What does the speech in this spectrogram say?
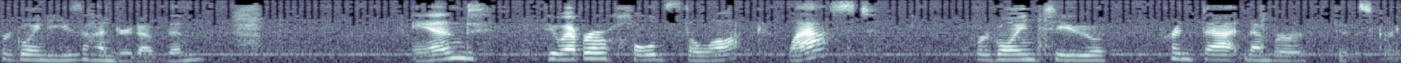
we're going to use a hundred of them. And whoever holds the lock last, we're going to print that number to the screen.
